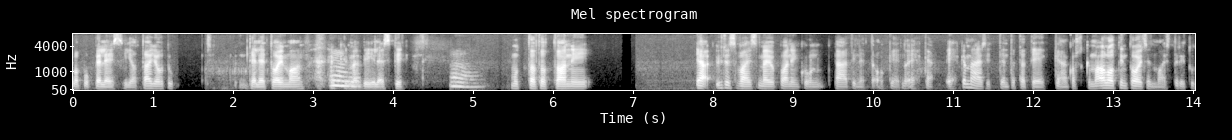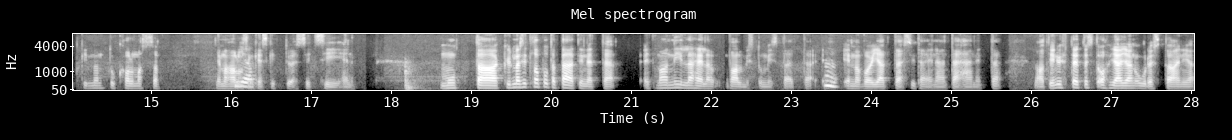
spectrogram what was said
loppupeleissä, jota joutui deletoimaan mm. kylmän viileesti. Mm. Mutta tota, niin, ja yhdessä vaiheessa mä jopa niin kuin päätin, että okei, no ehkä, ehkä mä en sitten tätä teekään, koska mä aloitin toisen maisteritutkinnon Tukholmassa ja mä halusin Joo. keskittyä sitten siihen. Mutta kyllä mä sitten lopulta päätin, että, että mä oon niin lähellä valmistumista, että mm. en mä voi jättää sitä enää tähän. Että mä otin yhteyttä sitten ohjaajan uudestaan ja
